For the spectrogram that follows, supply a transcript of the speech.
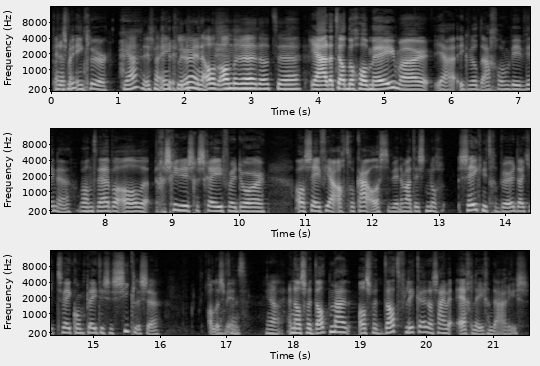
Er is maar één kleur. Ja, er is maar één kleur. En al het andere, dat... eh, Ja, dat telt nog wel mee, maar ja, ik wil daar gewoon weer winnen. Want we hebben al geschiedenis geschreven door al zeven jaar achter elkaar alles te winnen. Maar het is nog zeker niet gebeurd dat je twee complete cyclussen alles wint. ja, En als we dat maar als we dat flikken, dan zijn we echt legendarisch.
